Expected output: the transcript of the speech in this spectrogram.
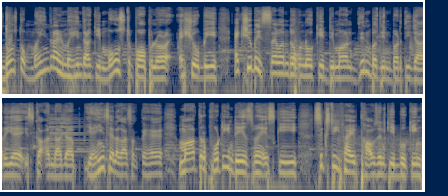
दोस्तों महिंद्रा एंड महिंद्रा की most popular S U V X U V seven double की डिमांड दिन ब दिन बढ़ती जा रही है। इसका अंदाज़ा आप यहीं से लगा सकते हैं। मात्र 14 डेज़ में इसकी 65,000 की बुकिंग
